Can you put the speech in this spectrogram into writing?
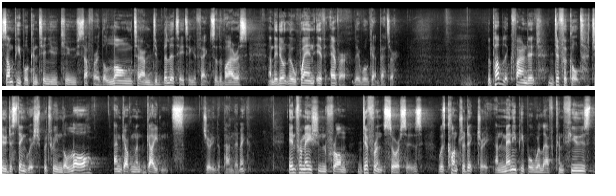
Some people continue to suffer the long-term debilitating effects of the virus, and they don't know when, if ever, they will get better. The public found it difficult to distinguish between the law and government guidance during the pandemic. Information from different sources was contradictory, and many people were left confused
